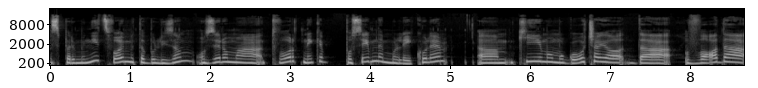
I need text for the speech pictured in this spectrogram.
spremeniti svoj metabolizem oziroma tvoriti neke posebne molekule, um, ki jim omogočajo, da voda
